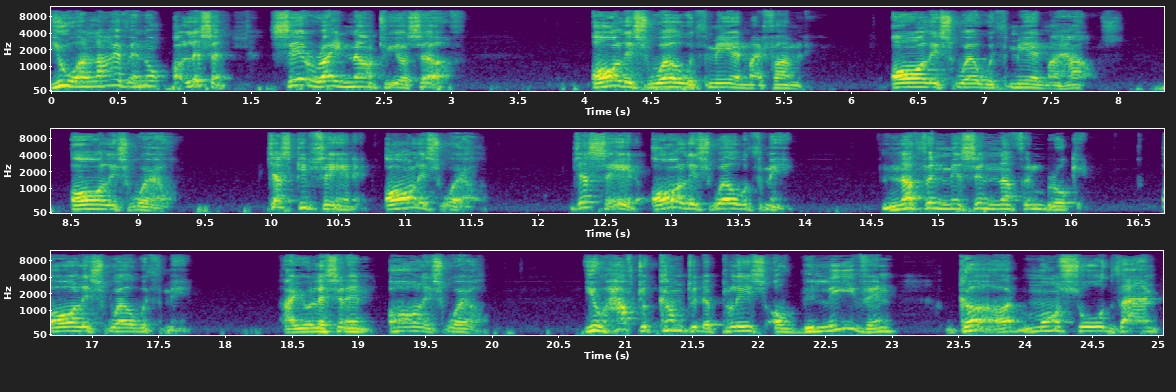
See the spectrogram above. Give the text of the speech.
You are alive and oh, listen, say right now to yourself, all is well with me and my family. All is well with me and my house. All is well. Just keep saying it. All is well. Just say it. All is well with me. Nothing missing, nothing broken. All is well with me. Are you listening? All is well. You have to come to the place of believing God more so than,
